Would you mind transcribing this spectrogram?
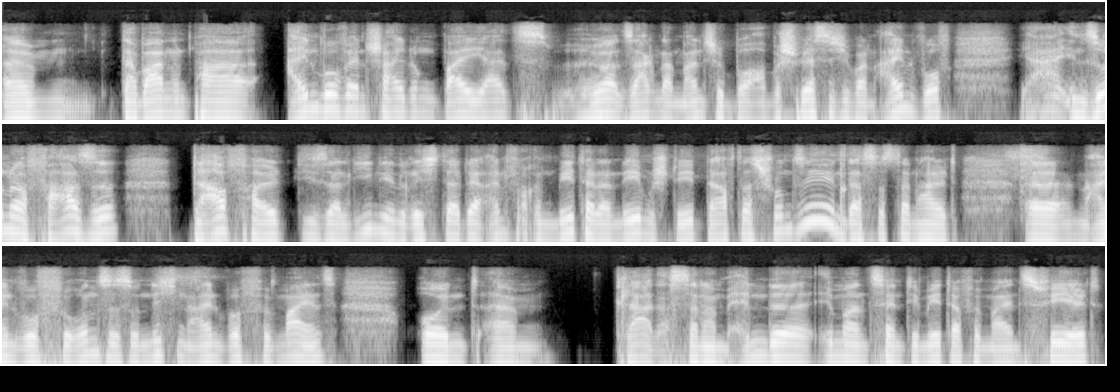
Ähm, da waren ein paar Einwurfentscheidungen bei, ja, jetzt hör, sagen dann manche, boah, beschwerst dich über einen Einwurf. Ja, in so einer Phase darf halt dieser Linienrichter, der einfach einen Meter daneben steht, darf das schon sehen, dass das dann halt äh, ein Einwurf für uns ist und nicht ein Einwurf für Mainz. Und ähm, klar, dass dann am Ende immer ein Zentimeter für Mainz fehlt,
